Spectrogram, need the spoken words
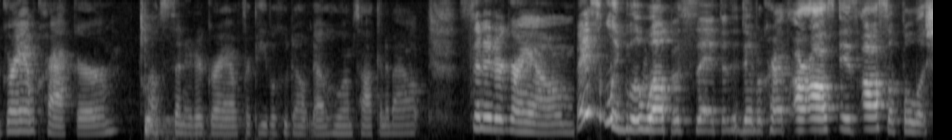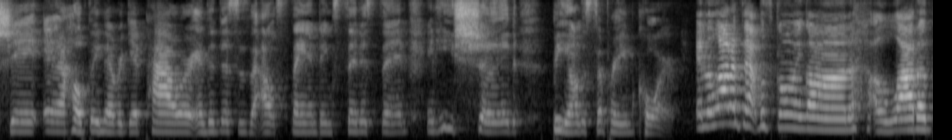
Graham Cracker, oh, Senator Graham, for people who don't know who I'm talking about, Senator Graham basically blew up and said that the Democrats are also is also full of shit, and I hope they never get power, and that this is an outstanding citizen, and he should be on the Supreme Court. And a lot of that was going on. A lot of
